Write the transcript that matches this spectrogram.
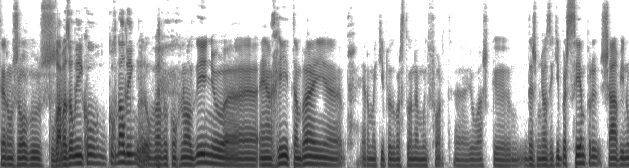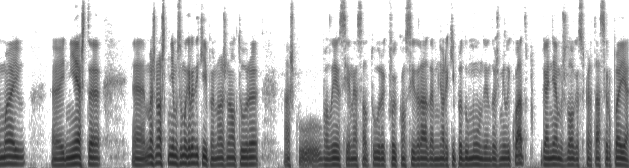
eram jogos. Tu levavas ali com, com o Ronaldinho. Eu levava com o Ronaldinho, uh, Henri também. Uh, era uma equipa do Barcelona muito forte. Uh, eu acho que das melhores equipas sempre. Xavi no meio, uh, Iniesta. Mas nós tínhamos uma grande equipa. Nós, na altura, Acho que o Valência, nessa altura, que foi considerada a melhor equipa do mundo em 2004, porque ganhamos logo a Supertaça Europeia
